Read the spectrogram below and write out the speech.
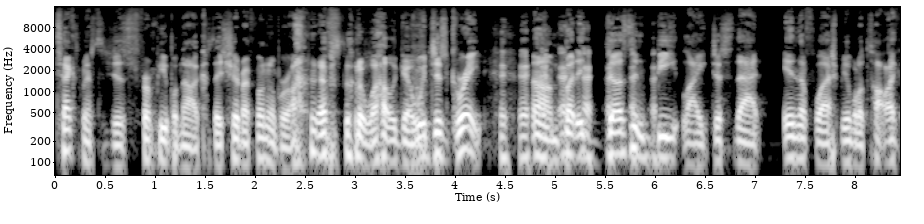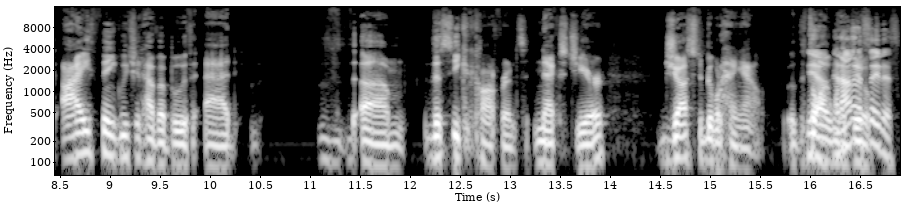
text messages from people now because they shared my phone number on an episode a while ago which is great um, but it doesn't beat like just that in the flesh, be able to talk. Like I think we should have a booth at um, the Seek conference next year, just to be able to hang out. That's yeah, and I'm going to say this.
